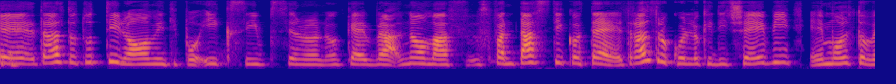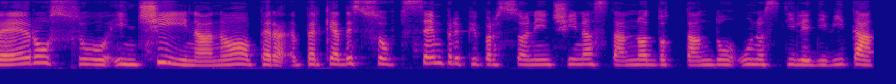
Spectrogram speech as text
E tra l'altro tutti i nomi tipo XY, ok, bravo. No, ma f- fantastico te. Tra l'altro quello che dicevi è molto vero su, in Cina, no? Per- perché adesso sempre più persone in Cina stanno adottando uno stile di vita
